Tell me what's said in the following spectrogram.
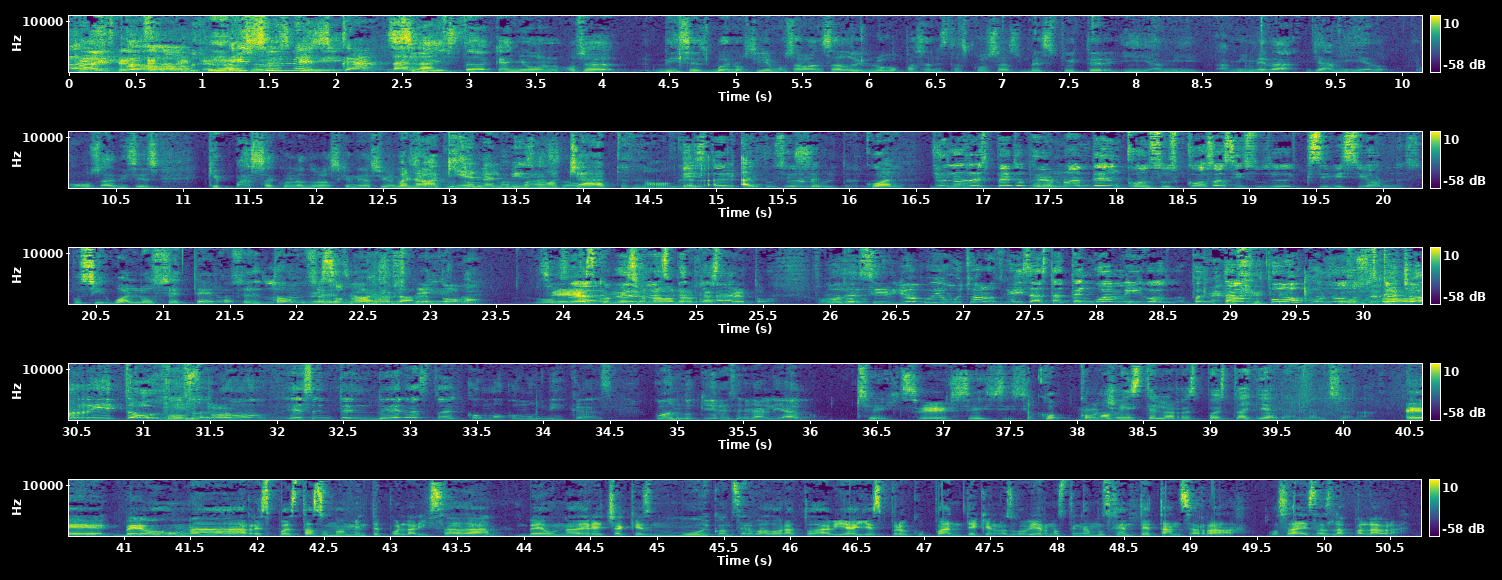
qué Es un escándalo. Sí está cañón, o sea, dices, bueno, sí hemos avanzado y luego pasan estas cosas, ves Twitter y a mí a mí me da ya miedo, ¿no? O sea, dices, ¿Qué pasa con las nuevas generaciones? Bueno, aquí en el mismo chat, ¿no? ¿Viste que pusieron ahorita? ¿Cuál? Yo los respeto, pero no anden con sus cosas y sus exhibiciones. Pues igual los heteros, entonces, no, es lo mismo. O sí, sea, es condicionado no es respeto. O decir, yo apoyo mucho a los gays, hasta tengo amigos. Pues, tampoco, no somos cachorritos. O sea, ¿no? Es entender hasta cómo comunicas cuando quieres ser aliado. Sí, sí, sí, sí. ¿Cómo, viste la respuesta ayer en el Senado? Eh, veo una respuesta sumamente polarizada, veo una derecha que es muy conservadora todavía y es preocupante que en los gobiernos tengamos gente tan cerrada, o sea, esa es la palabra.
